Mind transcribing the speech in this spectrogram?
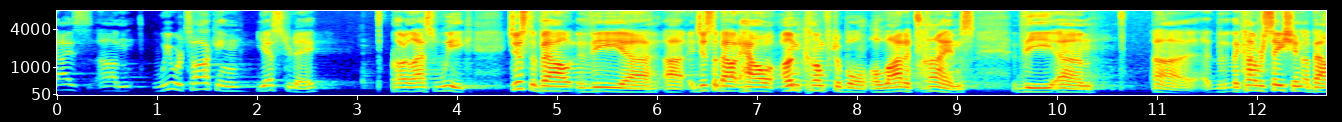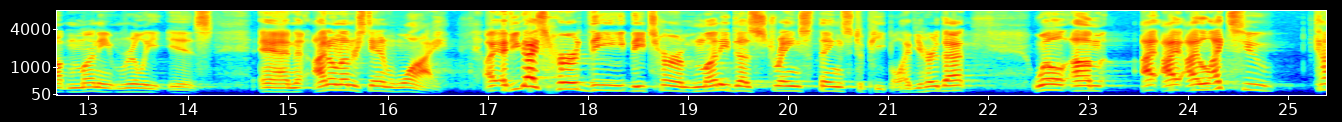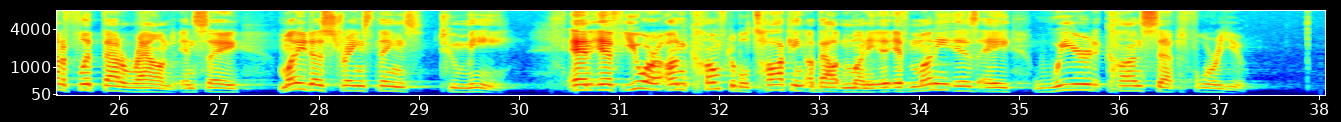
guys, um, we were talking yesterday or last week just about the uh, uh, just about how uncomfortable a lot of times the, um, uh, the conversation about money really is, and I don't understand why. Have you guys heard the the term "money does strange things to people"? Have you heard that? Well, um, I, I, I like to kind of flip that around and say, money does strange things to me. And if you are uncomfortable talking about money, if money is a weird concept for you,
